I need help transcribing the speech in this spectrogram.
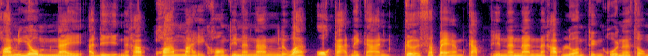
ความนิยมในอดีตนะครับ ความใหม่ของ pin นั้นๆ หรือว่าโอกาสในการ เกิดสแปมกับ pin นั้นๆนะครับรวมถึงคุณสม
